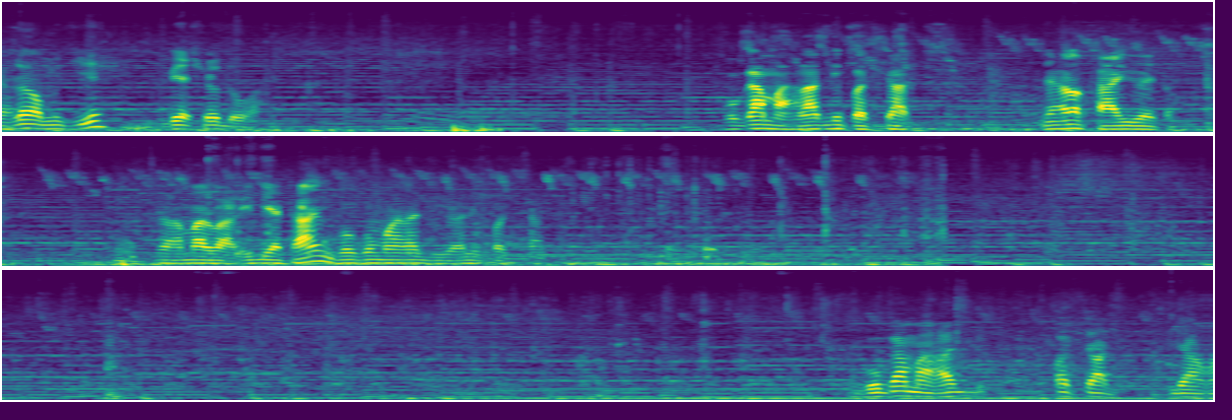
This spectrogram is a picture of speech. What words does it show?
હેડો અમે જઈએ બેસ્યો દોવા. ભોગા મહારાજની પ્રસાદ. હેડો ખાવી હોય તો. અમાર વાળી બેઠા ને ભોગો મહારાજ જીવાની પ્રસાદ. ગોગા મહારાજ પ્રસાદ જાઓ.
